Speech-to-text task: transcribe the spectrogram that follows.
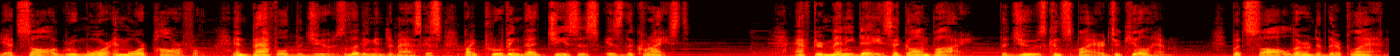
Yet Saul grew more and more powerful and baffled the Jews living in Damascus by proving that Jesus is the Christ. After many days had gone by, the Jews conspired to kill him. But Saul learned of their plan.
